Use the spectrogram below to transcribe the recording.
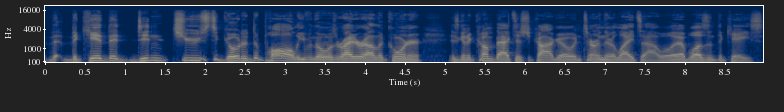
the, the kid that didn't choose to go to DePaul, even though it was right around the corner, is going to come back to Chicago and turn their lights out. Well, that wasn't the case.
